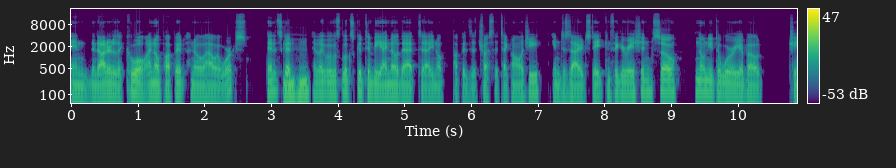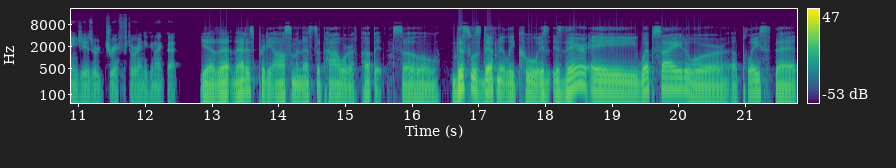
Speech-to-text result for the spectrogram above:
and the auditor's like cool i know puppet i know how it works then it's good. Hmm it looks, looks good to me. I know that uh, you know puppet's a trusted technology in desired state configuration so no need to worry about changes or drift or anything like that Yeah, that that is pretty awesome, and that's the power of Puppet. So this was definitely cool. Is is there a website or a place that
